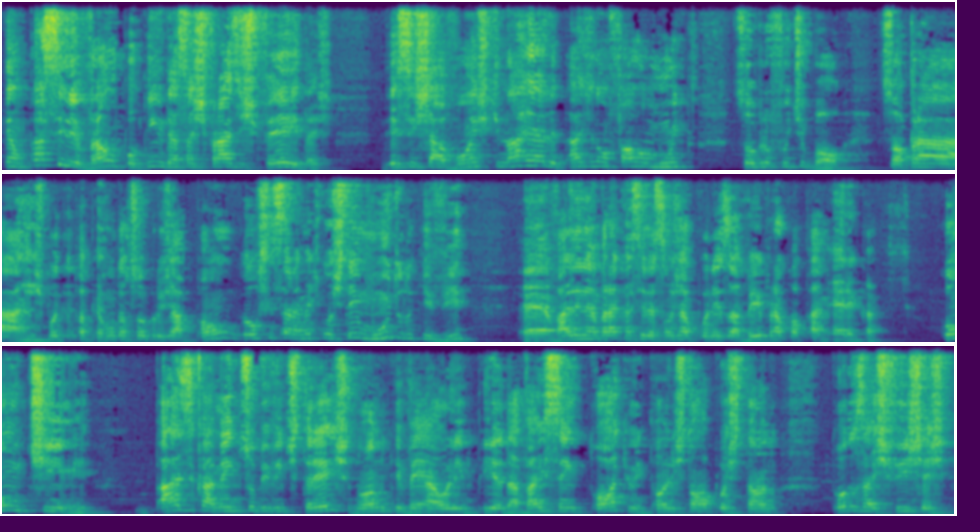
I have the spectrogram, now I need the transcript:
tentar se livrar um pouquinho dessas frases feitas, desses chavões que na realidade não falam muito sobre o futebol. Só para responder a tua pergunta sobre o Japão, eu sinceramente gostei muito do que vi. É, vale lembrar que a seleção japonesa veio para a Copa América com um time basicamente sub-23. No ano que vem a Olimpíada vai ser em Tóquio, então eles estão apostando todas as fichas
